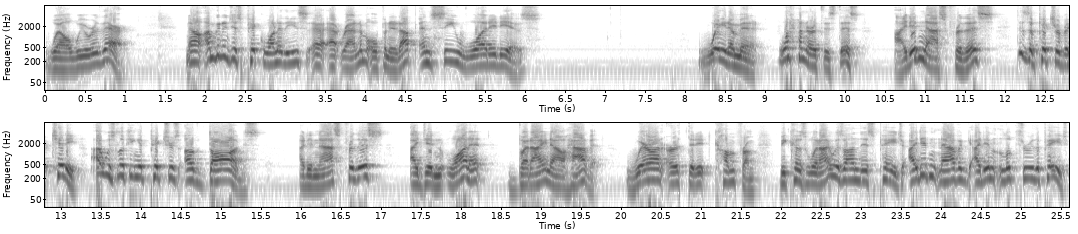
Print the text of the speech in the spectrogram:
while we were there. Now I'm going to just pick one of these uh, at random, open it up, and see what it is. Wait a minute. What on earth is this? I didn't ask for this. This is a picture of a kitty. I was looking at pictures of dogs. I didn't ask for this. I didn't want it, but I now have it. Where on earth did it come from? Because when I was on this page, I didn't navigate, I didn't look through the page.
